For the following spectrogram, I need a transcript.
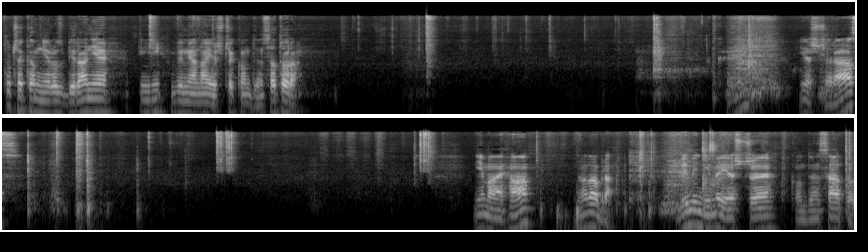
to czeka mnie rozbieranie i wymiana jeszcze kondensatora. Jeszcze raz. Nie ma echa. No dobra. Wymienimy jeszcze kondensator.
